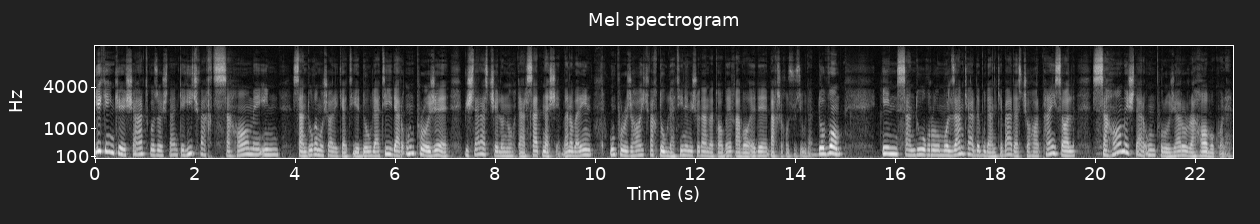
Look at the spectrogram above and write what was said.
یکی اینکه شرط گذاشتن که هیچ وقت سهام این صندوق مشارکتی دولتی در اون پروژه بیشتر از 49 درصد نشه. بنابراین اون پروژه ها هیچ وقت دولتی نمی شدن و تابع قواعد بخش خصوصی بودن. دوم این صندوق رو ملزم کرده بودند که بعد از چهار پنج سال سهامش در اون پروژه رو رها بکنه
